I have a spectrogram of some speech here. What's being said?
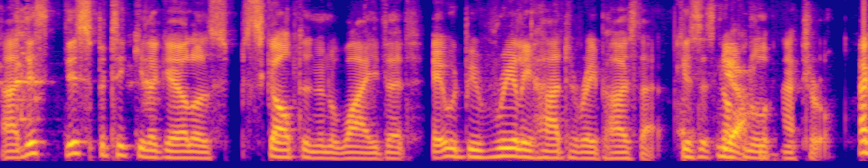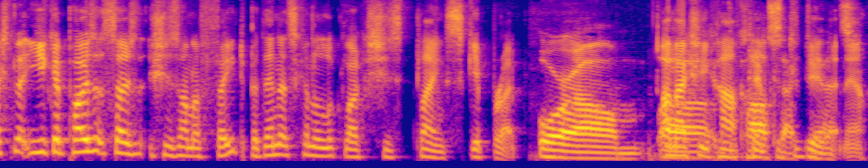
Uh, this this particular girl is sculpted in a way that it would be really hard to repose that because it's not Yeah. going to look natural. Actually, you could pose it so that she's on her feet, but then it's going to look like she's playing skip rope. or um, I'm uh, actually the half tempted to do dance. that now.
